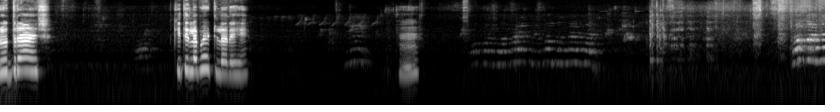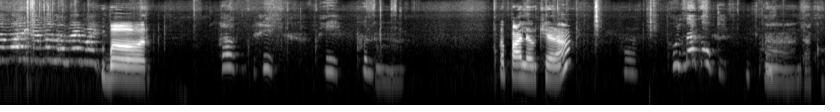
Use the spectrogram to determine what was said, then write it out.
रुद्रांश. कितीला भेटलं रे हे? बर. पप्पा आल्यावर खेळा हा? दाखव.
